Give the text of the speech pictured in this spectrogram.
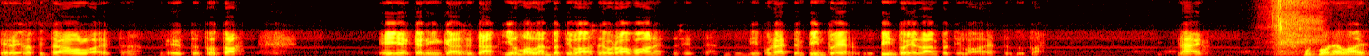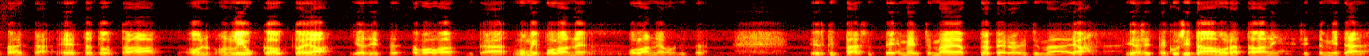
ereillä pitää olla, että, että tota, ei ehkä niinkään sitä ilman lämpötilaa seuraa, vaan että sitten niin kuin näiden pintojen, pintojen lämpötilaa, että tota, näin. Mutta monenlaista, että, että tota, on, on liukkautta ja, ja sitten tavallaan tämä lumipolanne polanne on sitten tietysti päässyt pehmentymään ja pöperöitymään ja, ja sitten kun sitä aurataan, niin sitten mitä,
